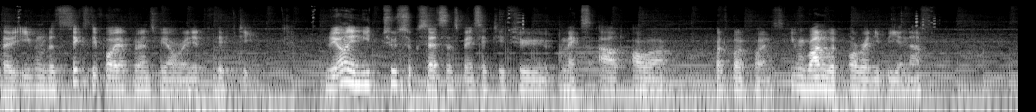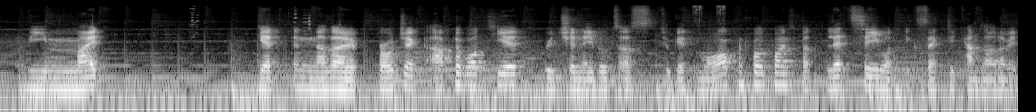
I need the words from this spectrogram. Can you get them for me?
so even with 64 influence we are already at 50. We only need two successes basically to max out our control points. Even one would already be enough. We might get another project afterwards here, which enables us to get more control points, but let's see what exactly comes out of it.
